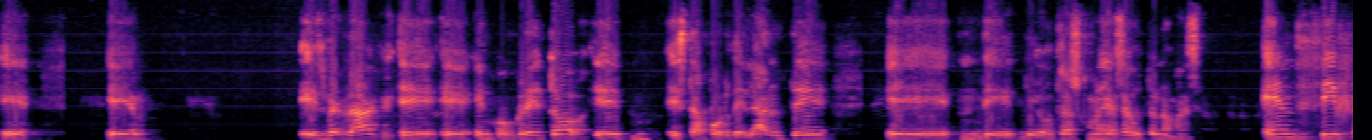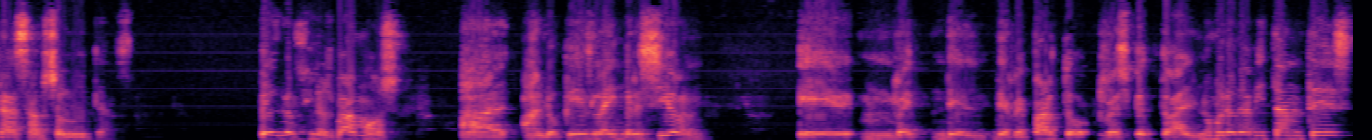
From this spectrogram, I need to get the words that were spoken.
¿eh? es verdad, eh, eh, en concreto, eh, está por delante de, otras comunidades autónomas en cifras absolutas. Pero si nos vamos a, lo que es la inversión eh, de reparto respecto al número de habitantes,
